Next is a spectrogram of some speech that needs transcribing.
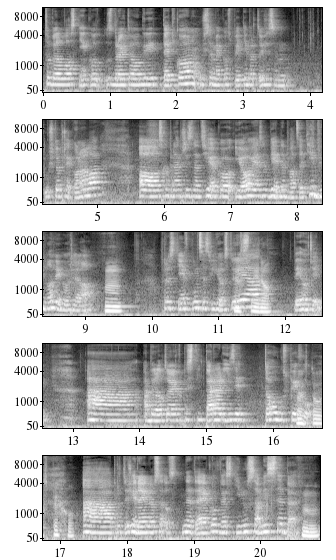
to byl vlastně jako zdroj toho, kdy teďkon, už jsem jako zpětně, protože jsem už to překonala, a schopná přiznat, že jako jo, já jsem v 21 byla vyhořela. Hm, Prostě v půlce svého studia, jasný, no. vyhoření. A, a bylo to jako z té paralýzy toho To úspěchu. je to úspěchu. A protože najednou se odstnete jako ve stínu sami sebe. Hm.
